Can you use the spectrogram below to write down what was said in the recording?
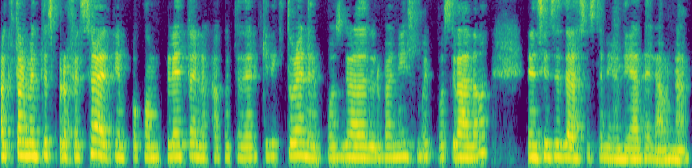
Actualmente es profesora de tiempo completo en la Facultad de Arquitectura en el posgrado de urbanismo y posgrado en ciencias de la sostenibilidad de la UNAM.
